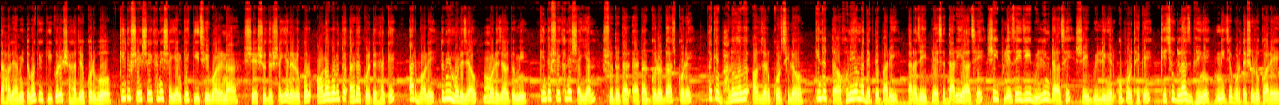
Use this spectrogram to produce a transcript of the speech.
তাহলে আমি তোমাকে কি করে সাহায্য করব? কিন্তু সে সেখানে সাইয়ানকে কিছুই বলে না। সে শুধু সাইয়ানের উপর অনবরত অ্যাটাক করতে থাকে আর বলে, তুমি মরে যাও মরে যাও তুমি। কিন্তু সেখানে সাইয়ান শুধু তার অ্যাটাকগুলো ডজ করে তাকে ভালোভাবে অবজার্ভ করছিল। কিন্তু তখনই আমরা দেখতে পারি, তারা যেই প্লেসে দাঁড়িয়ে আছে, সেই প্লেসেই যেই বিল্ডিংটা আছে, সেই বিল্ডিং এর উপর থেকে কিছু গ্লাস ভেঙে নিচে পড়তে শুরু করে।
